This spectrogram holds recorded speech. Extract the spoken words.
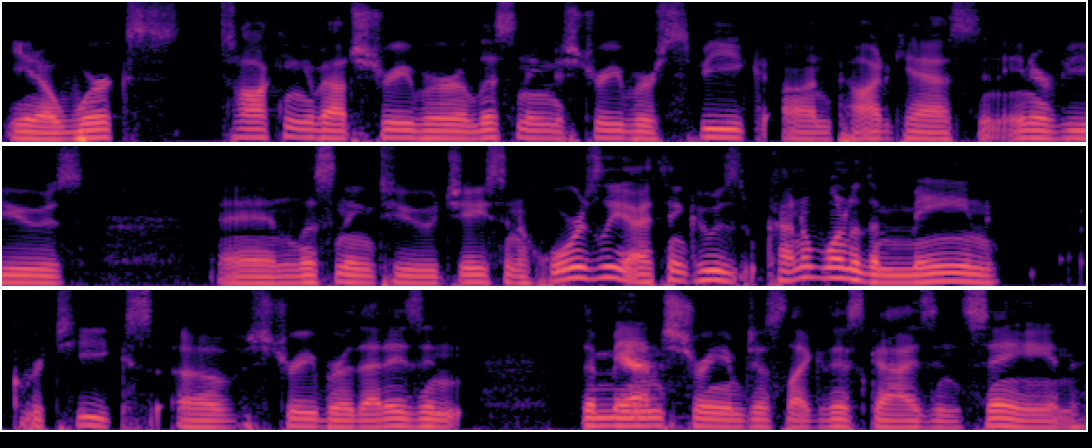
you know, works talking about Strieber, listening to Strieber speak on podcasts and interviews, and listening to Jasun Horsley. I think who's kind of one of the main critiques of Strieber that isn't the Yeah. mainstream just like this guy's insane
